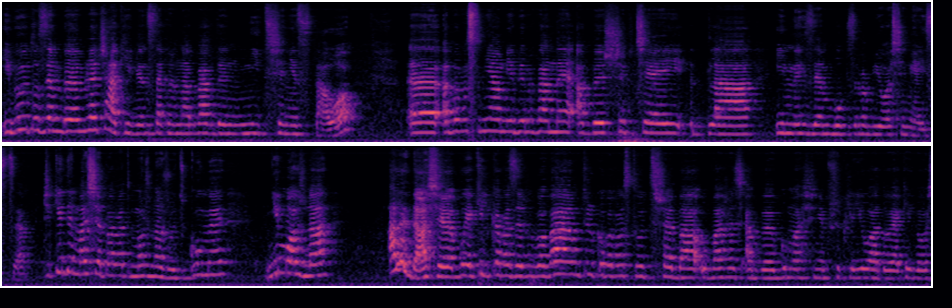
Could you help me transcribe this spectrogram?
i były to zęby mleczaki, więc tak naprawdę nic się nie stało. E, A po prostu miałam je wyrwane, aby szybciej dla innych zębów zrobiło się miejsce. Czy kiedy ma się aparat można rzuć gumy? Nie można, ale da się, bo ja kilka razy próbowałam, tylko po prostu trzeba uważać, aby guma się nie przykleiła do jakiegoś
